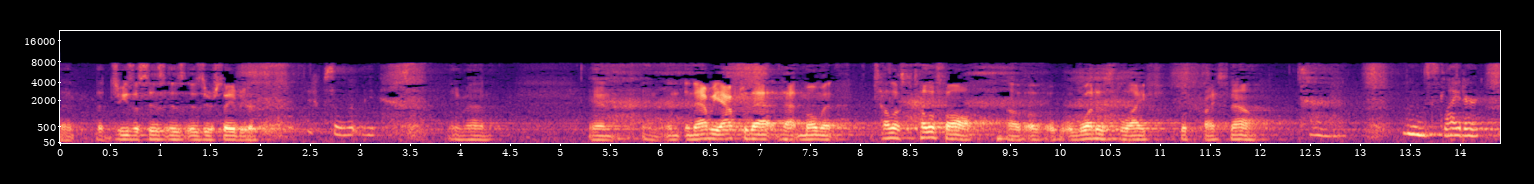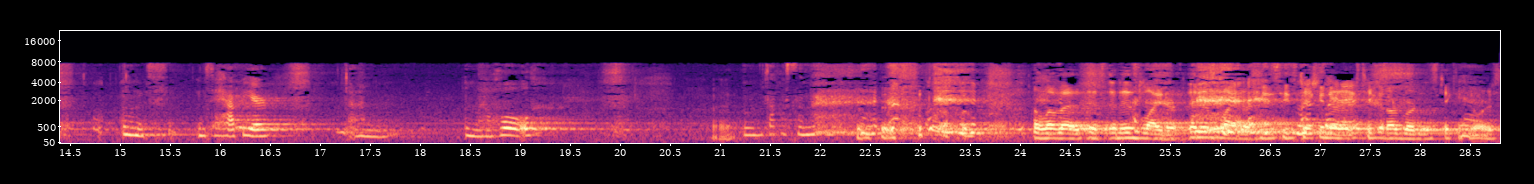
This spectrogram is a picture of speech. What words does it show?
that, that Jesus is, is, is your Savior. Absolutely. Amen. And, and, and Abby, after that, that moment, tell us, tell us all of, of, of what is life with Christ now. It's lighter. It's, it's happier. Um, I'm whole. Right. It's awesome. I love that. It's, it is lighter. It is lighter. He's, he's taking lighter. our, he's taking our burden. He's taking Yeah. yours.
